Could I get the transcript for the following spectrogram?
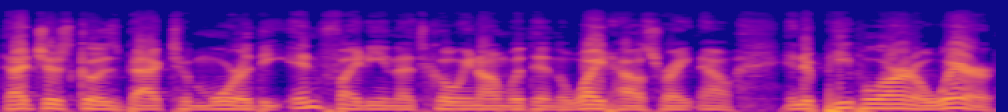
that just goes back to more of the infighting that's going on within the White House right now. And if people aren't aware,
